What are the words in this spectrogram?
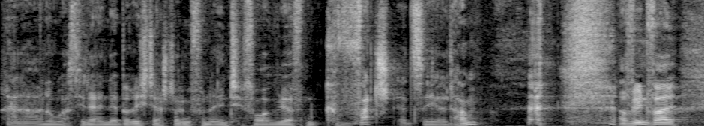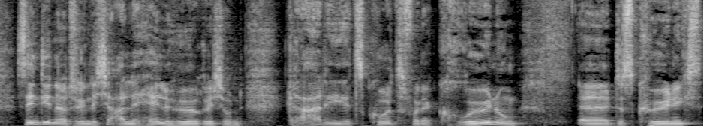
Keine Ahnung, was die da in der Berichterstattung von NTV wieder von Quatsch erzählt haben. Auf jeden Fall sind die natürlich alle hellhörig und gerade jetzt kurz vor der Krönung äh, des Königs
